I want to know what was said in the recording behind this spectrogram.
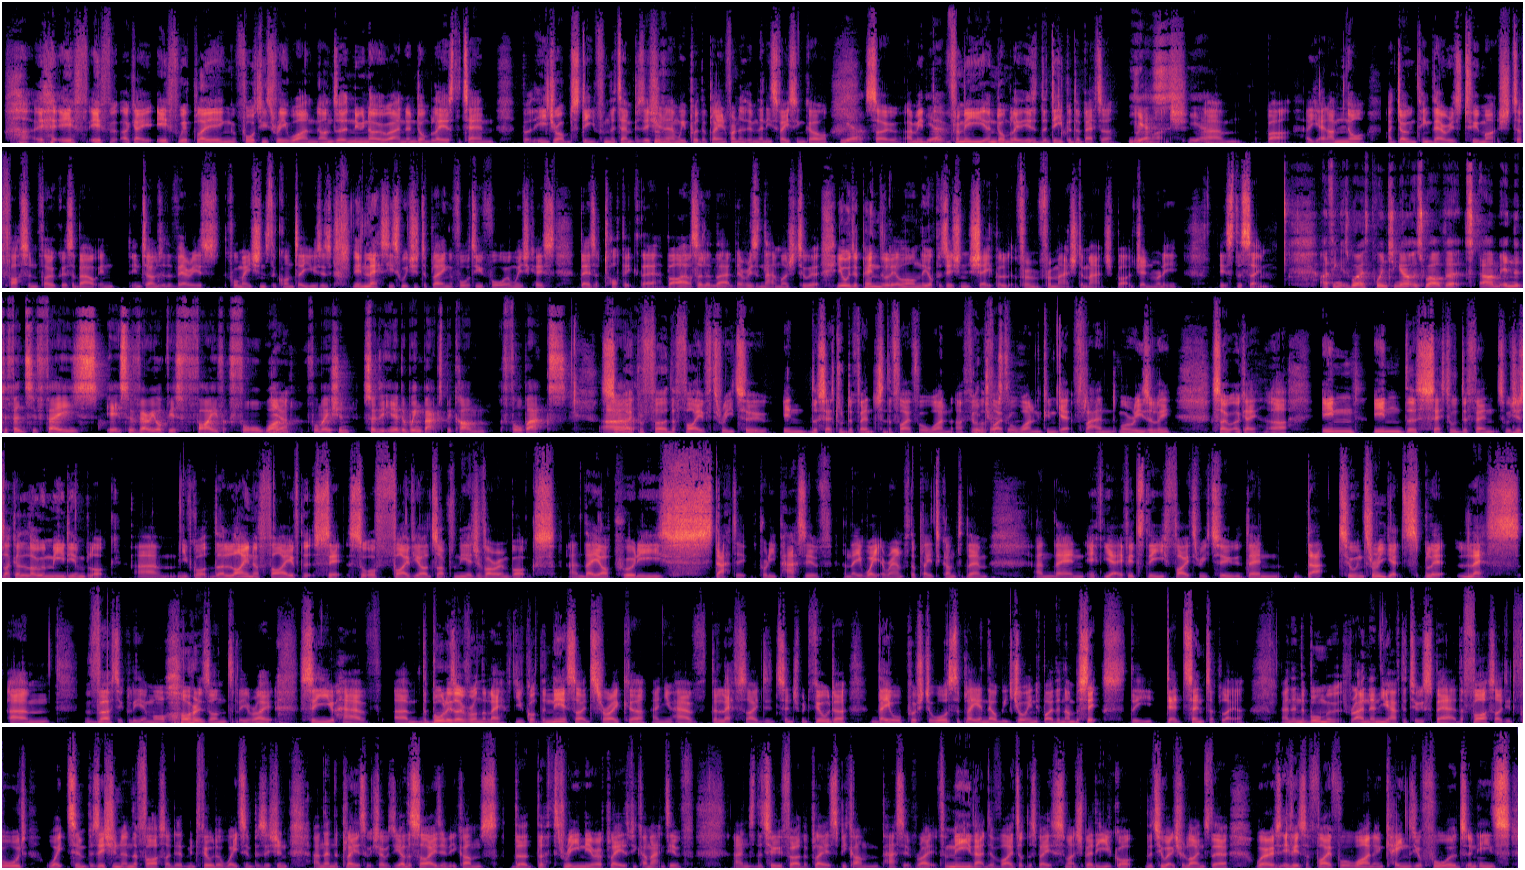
if if okay if we're playing 4-2-3-1 under Nuno and Ndombele is the 10 but he drops deep from the 10 position and we put the play in front of him then he's facing goal Yeah. so I mean Yeah. the, for me Ndombele is the deeper the better pretty Yes, much yeah. um but again I'm not I don't think there is too much to fuss and focus about in in terms of the various formations that Conte uses unless he switches to playing a 4-2-4 in which case there's a topic there but outside of Mm. that there isn't that much to it it will depend a little on the opposition shape from from match to match but generally it's the same I think it's worth pointing out as well that um, in the defensive phase, it's a very obvious 5 4 1 Yeah. formation. So that, you know, the wing backs become fullbacks. So Uh, I prefer the 5-3-2 in the settled defense to the 5-4-1 I feel the. 5-4-1 can get flattened more easily so okay uh in in the settled defense which is like a low medium block um, you've got the line of five that sit sort of five yards up from the edge of our own box, and they are pretty static, pretty passive, and they wait around for the play to come to them. And then if yeah, if it's the five three two, then that two and three gets split less um, vertically and more horizontally, right? So you have um, the ball is over on the left. You've got the near side striker and you have the left sided central midfielder. They will push towards the plate and they'll be joined by the number six, the dead centre player. And then the ball moves, and then you have the two spare. The far sided forward waits in position and the far side sided midfielder waits in position. And then the players switch over to the other side and it becomes the, the three nearer players become active and the two further players become passive, right? For me, that divides up the space much better. You've got the two extra lines there. Whereas if it's a 5-4-1 and Kane's your forwards and he's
